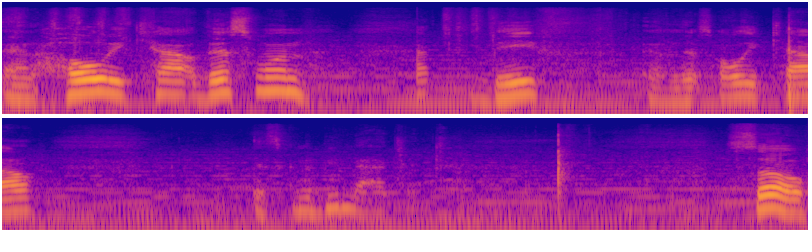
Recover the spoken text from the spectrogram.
And Holy Cow, this one, beef and this Holy Cow it's gonna be magic. So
